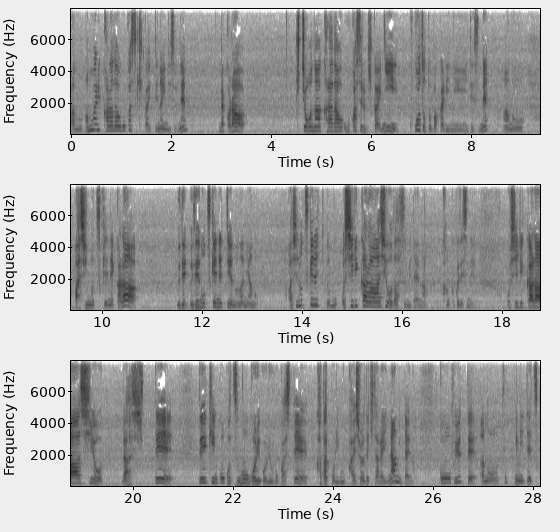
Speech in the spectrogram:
あのあんまり体を動かす機会ってないんですよね。だから貴重な体を動かせる機会にここぞとばかりにですねあの足の付け根から腕腕の付け根っていうの何？あの足の付け根って言うともうお尻から足を出すみたいな感覚ですね。お尻から足を出してで肩甲骨もゴリゴリ動かして肩こりも解消できたらいいなみたいな。こう冬ってあのポックに手突っ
